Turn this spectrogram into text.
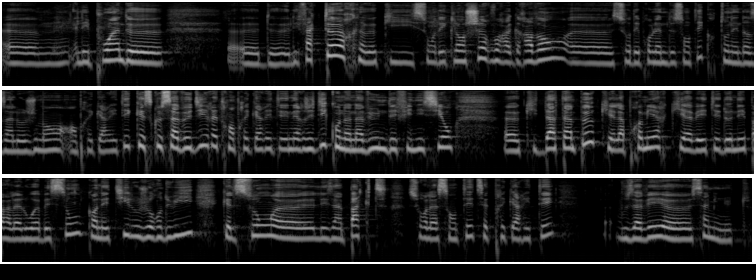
euh, les points de, euh, les facteurs qui sont déclencheurs, voire aggravants sur des problèmes de santé quand on est dans un logement en précarité. Qu'est-ce que ça veut dire être en précarité énergétique? On en a vu une définition qui date un peu, qui est la première qui avait été donnée par la loi Besson. Qu'en est-il aujourd'hui? Quels sont les impacts sur la santé de cette précarité? Vous avez cinq minutes.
